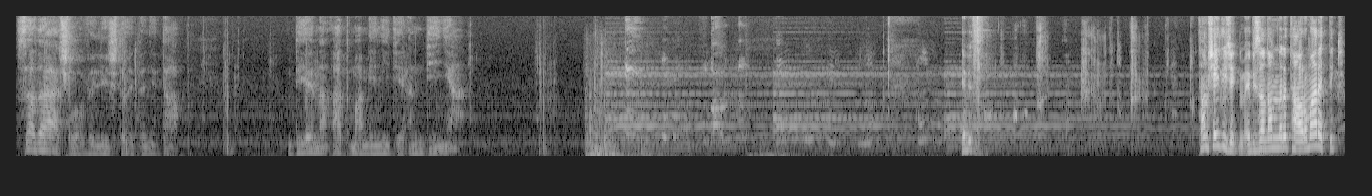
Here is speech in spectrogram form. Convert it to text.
Садачло вели, что это не тап. Диена от мамените Андиня. E biz... Tam şey diyecektim. E biz adamları tarumar ettik.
